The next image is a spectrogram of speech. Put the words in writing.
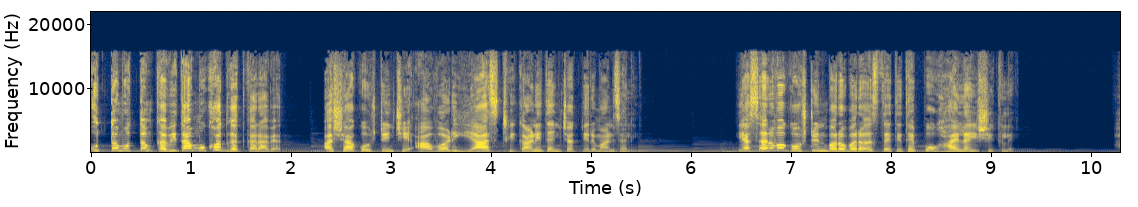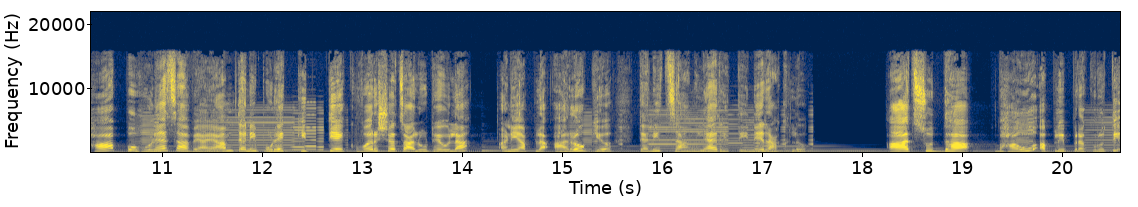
उत्तम उत्तम कविता मुखोद्गत कराव्यात. अशा गोष्टींची आवड याच ठिकाणी त्यांच्यात निर्माण झाली. या सर्व गोष्टींबरोबरच ते तिथे पोहायलाही शिकले. हा पोहण्याचा व्यायाम त्यांनी पुढे कित्येक वर्ष चालू ठेवला आणि आपलं आरोग्य त्यांनी चांगल्या रीतीने राखलं. आज सुद्धा भाऊ आपली प्रकृती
